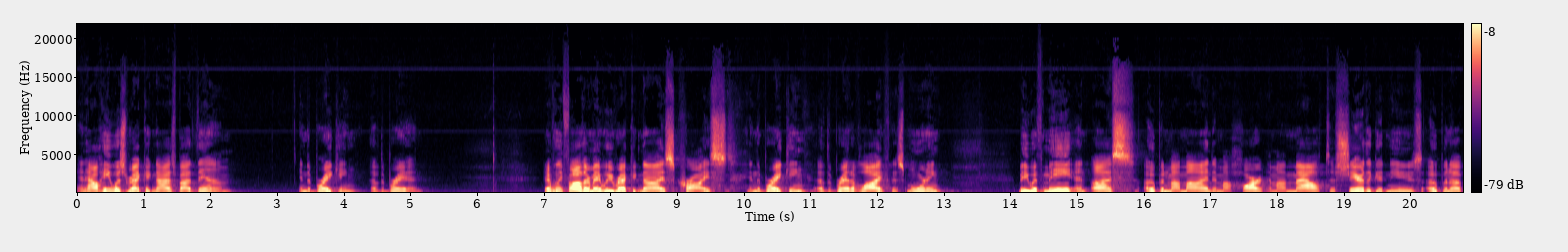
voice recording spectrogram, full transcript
and how he was recognized by them in the breaking of the bread. Heavenly Father, may we recognize Christ in the breaking of the bread of life this morning. Be with me and us. Open my mind and my heart and my mouth to share the good news. Open up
